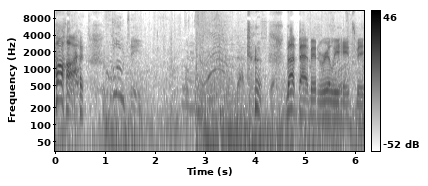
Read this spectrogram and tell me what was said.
god! Blue team. that Batman really hates me.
